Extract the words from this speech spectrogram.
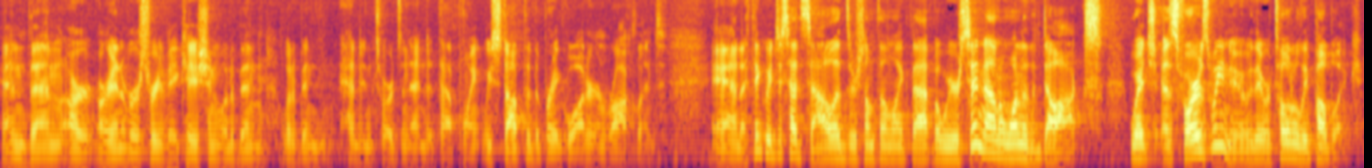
and then our, our anniversary vacation would have been would have been heading towards an end at that point. We stopped at the Breakwater in Rockland, and I think we just had salads or something like that. But we were sitting out on one of the docks, which, as far as we knew, they were totally public.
